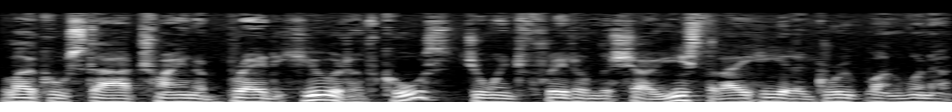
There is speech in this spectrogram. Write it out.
local star trainer Brad Hewitt, of course, joined Fred on the show yesterday. He had a Group 1 winner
